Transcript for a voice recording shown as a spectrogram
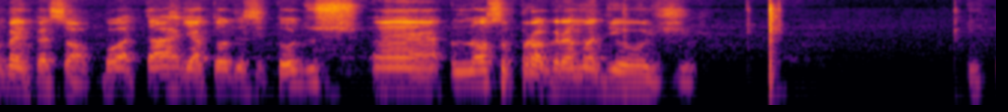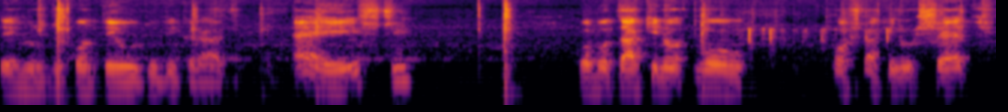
bem, pessoal. Boa tarde a todas e todos. É, o nosso programa de hoje, em termos de conteúdo de grade, é este. Vou botar aqui no, vou postar aqui no chat.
